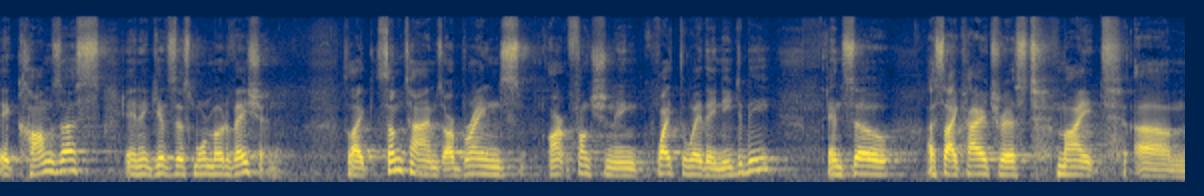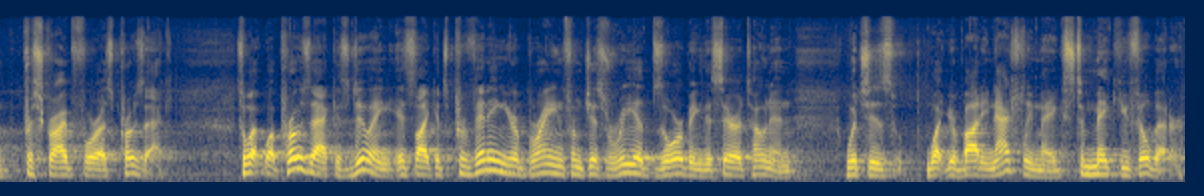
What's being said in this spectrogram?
it calms us and it gives us more motivation like sometimes our brains aren't functioning quite the way they need to be. And so a psychiatrist might um, prescribe for us Prozac. So, what, what Prozac is doing is like it's preventing your brain from just reabsorbing the serotonin, which is what your body naturally makes to make you feel better.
